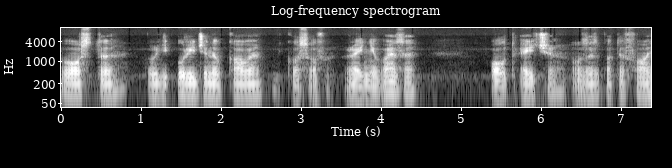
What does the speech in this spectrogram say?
lost uh, original color because of rainy weather, old age of this butterfly.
